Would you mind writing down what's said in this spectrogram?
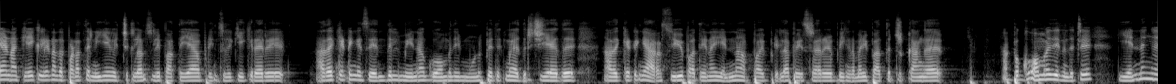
ஏன் நான் கேட்கலன்னு அந்த பணத்தை நீயே வச்சுக்கலாம்னு சொல்லி பார்த்தியா? அப்படின்னு சொல்லி கேட்குறாரு. அதை கேட்டீங்க செந்தில் மீனா கோமதி மூணு பேத்துக்குமே அதிர்ச்சியாது அதை கேட்டீங்க அரசியும் பார்த்தீங்கன்னா என்ன அப்பா இப்படிலாம் பேசுறாரு? அப்படிங்கிற மாதிரி பார்த்துட்டு இருக்காங்க. அப்போ கோமதி இருந்துட்டு என்னங்க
